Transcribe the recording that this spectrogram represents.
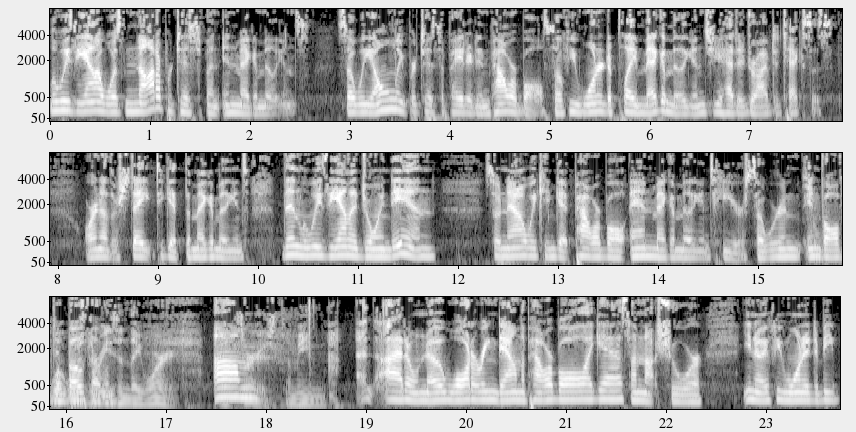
Louisiana was not a participant in Mega Millions. So we only participated in Powerball. So if you wanted to play Mega Millions, you had to drive to Texas or another state to get the Mega Millions. Then Louisiana joined in. So now we can get Powerball and Mega Millions here. So we're in, involved what in both was the of them. The reason they weren't Um, first? I mean, I, I don't know, watering down the Powerball, I guess. I'm not sure. You know, if you wanted to be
